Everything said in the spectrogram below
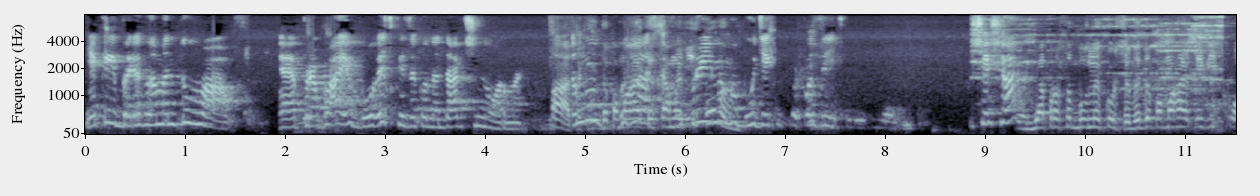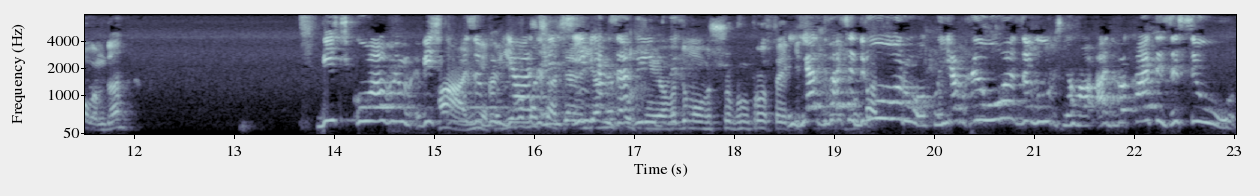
який би регламентував е, права і обов'язки законодавчі норми. А, так Тому, ви будь ласка, саме ми приймемо будь-які пропозиції. Що що? Я просто був не в курсі. Ви допомагаєте військовим, так? Да? Військовим, А, військовим зобов'язаним, сім'ям загиблим. Я думав, що ви просто якісь... Я 22-го року, я в ГО Залужного, адвокати ЗСУ.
